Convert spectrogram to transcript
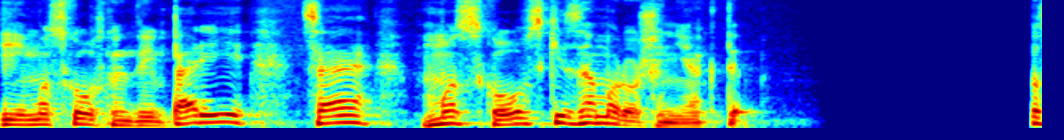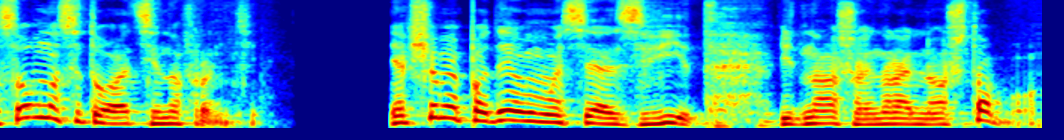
цієї московської імперії це московські заморожені активи. Стосовно ситуації на фронті, якщо ми подивимося звіт від нашого генерального штабу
